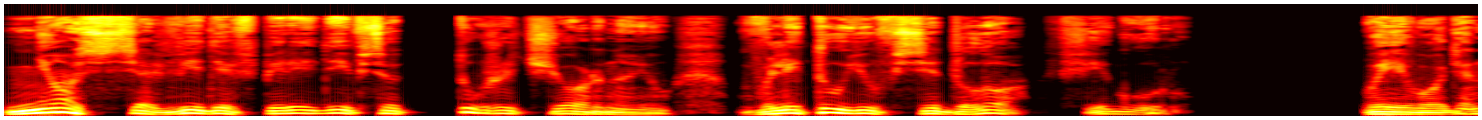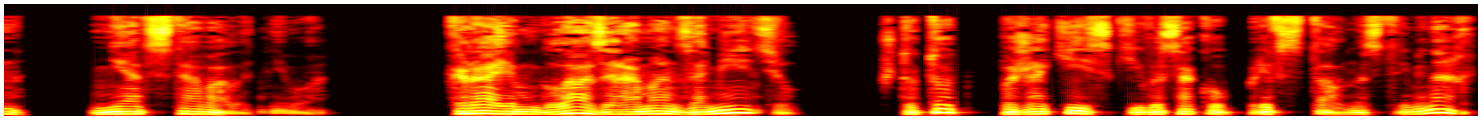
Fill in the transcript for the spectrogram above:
несся, видя впереди всю ту же черную, влитую в седло фигуру. Воеводин не отставал от него. Краем глаза Роман заметил, что тот по-жакейски высоко привстал на стременах,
